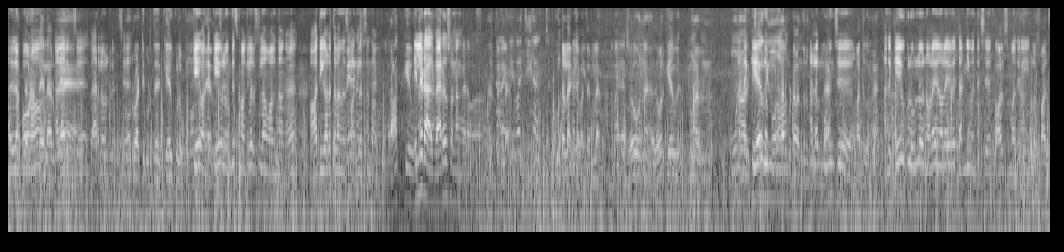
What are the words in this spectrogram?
அதில் போனோம். எல்லாருமே நல்லா இருந்துச்சு. வேற லெவல் இருந்துச்சு. நூறு வாட்டி கொடுத்து கேவுக்குள்ளே போனோம். கேவ் அந்த கேவில் வந்து ஸ்மக்லர்ஸ்லாம் வாழ்ந்தாங்க. ஆதி காலத்தில் அந்த ஸ்மக்லர்ஸ் இருந்தாங்க. ராக் கேவ் இல்லைடா அது வேற எதுவும் சொன்னாங்க மேடம். அது தெரியல. குண்டலா கேவா தெரியல. ஏதோ ஒன்று ஏதோ ஒரு கேவ் மூணாறு மூணாறு கேவ் கேவ்ல மூணாறு. மட்டும் நல்லா வந்துருக்கும் குனிஞ்சு பார்த்துக்கோங்க. அந்த கேவுக்குள்ள உள்ள நுழைய நுழையவே தண்ணி வந்துச்சு. ஃபால்ஸ் மாதிரி. உள்ள falls.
